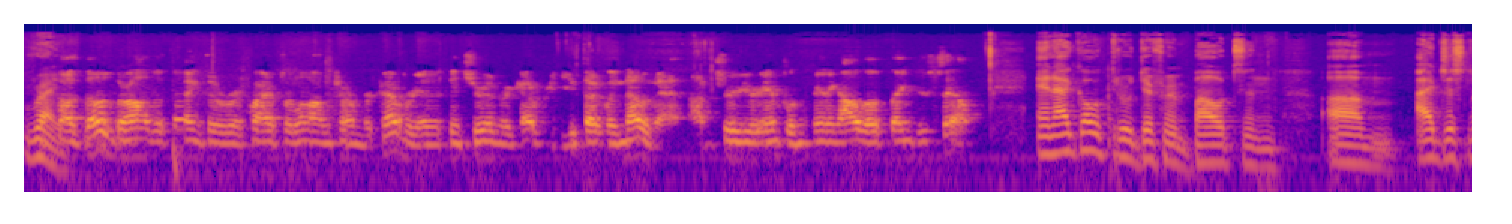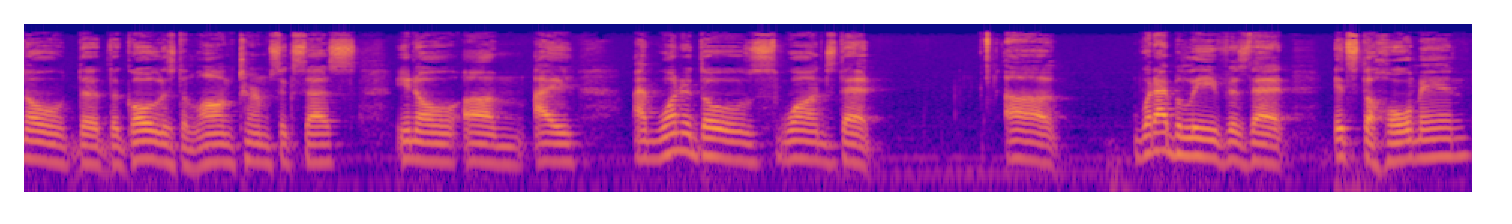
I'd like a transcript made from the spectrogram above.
Right. Because those are all the things that are required for long term recovery. And since you're in recovery, you certainly know that. I'm sure you're implementing all those things yourself. And I go through different bouts and um, I just know the, the goal is the long term success. You know, um, I I'm one of those ones that uh, what I believe is that it's the whole man.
